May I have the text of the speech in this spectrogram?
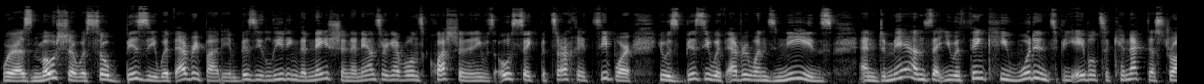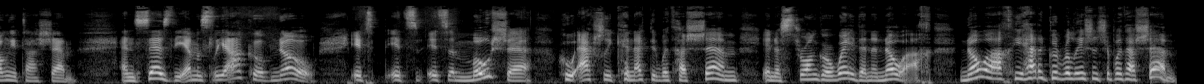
Whereas Moshe was so busy with everybody and busy leading the nation and answering everyone's question, and he was osek betzarche tzibor. He was busy with everyone's needs and demands that you would think he wouldn't be able to connect as strongly to Hashem. And says the Emes Yaakov, no, it's it's it's a Moshe who actually connected with Hashem in a stronger way than a Noach. Noach, he had a good relationship with Hashem.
